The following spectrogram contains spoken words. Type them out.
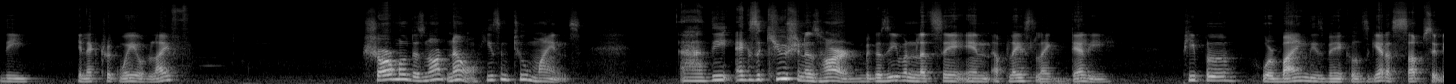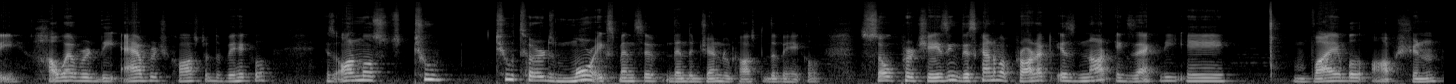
the electric way of life? Shaurmal does not know. He's in two minds. Uh, the execution is hard because even let's say in a place like Delhi, people who are buying these vehicles get a subsidy. However, the average cost of the vehicle is almost two two thirds more expensive than the general cost of the vehicle. So purchasing this kind of a product is not exactly a viable option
